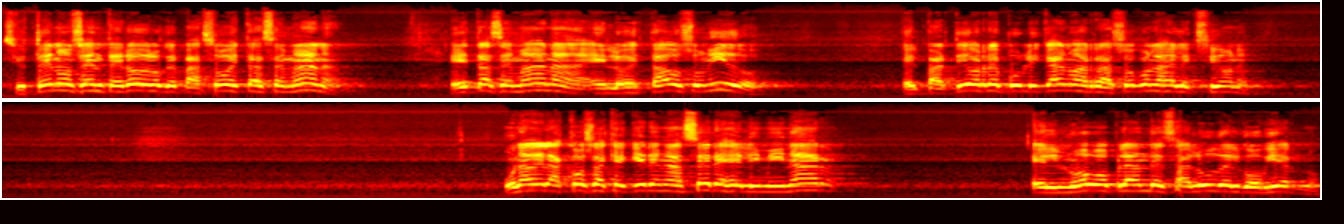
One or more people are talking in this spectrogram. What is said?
Si usted no se enteró de lo que pasó esta semana, esta semana en los Estados Unidos, el Partido Republicano arrasó con las elecciones. Una de las cosas que quieren hacer es eliminar el nuevo plan de salud del gobierno.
